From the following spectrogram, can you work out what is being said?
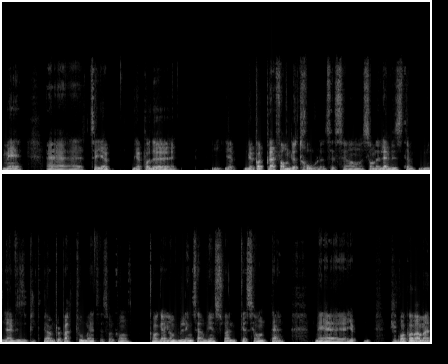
Mais euh, il n'y a, y a, pas de. Y a, pas de plateforme de trop. Là, si, on, a de la, visibilité un peu partout, mais c'est sûr qu'on, gagne en bowling, ça revient souvent à une question de temps. Mais euh, je vois pas vraiment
